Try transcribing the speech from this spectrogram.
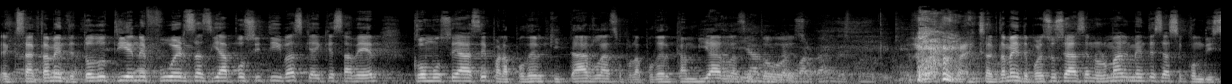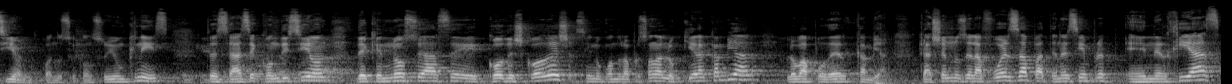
Exactamente, todo tiene fuerzas ya positivas que hay que saber cómo se hace para poder quitarlas o para poder cambiarlas y, todo eso. Exactamente, por eso se hace, normalmente se hace condición. Cuando se construye un knis, entonces se hace condición de que no se hace kodesh kodesh, sino cuando la persona lo quiera cambiar, lo va a poder cambiar. Que Hashem nos dé la fuerza para tener siempre energías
